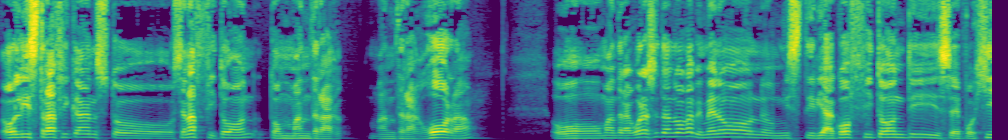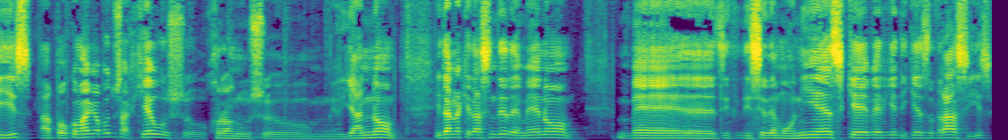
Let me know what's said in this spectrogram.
όλοι στράφηκαν στο, σε ένα φυτό, το μανδρα, μανδραγόρα. Ο μανδραγόρας ήταν το αγαπημένο μυστηριακό φυτό της εποχής από ακόμα και από τους αρχαίους χρόνους Γιάννο. Ήταν αρκετά συνδεδεμένο με δυσεδαιμονίες και ευεργετικές δράσεις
